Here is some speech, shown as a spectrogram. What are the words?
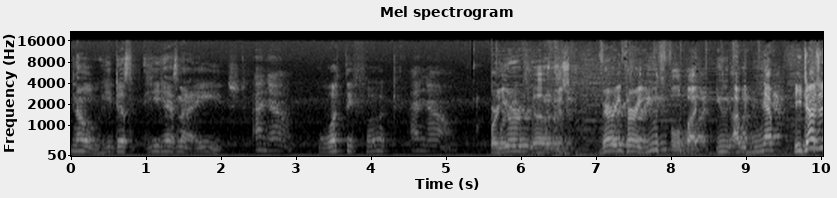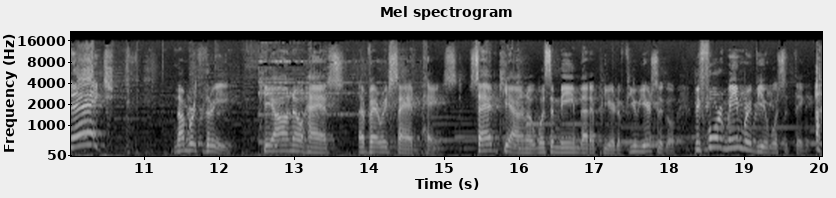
No, he does. He has not aged. I know. What the fuck? I know. Or you're uh, just very, very youthful, but you, I would never. he doesn't age. Number three, Keanu has a very sad past. Sad Keanu was a meme that appeared a few years ago, before meme review was a thing.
